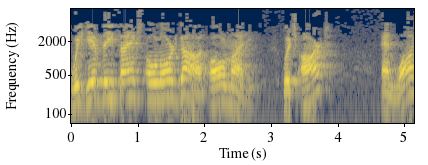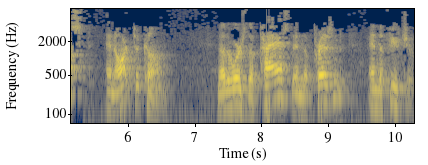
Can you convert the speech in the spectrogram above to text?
We give thee thanks, O Lord God Almighty, which art and wast and art to come. In other words, the past and the present and the future.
